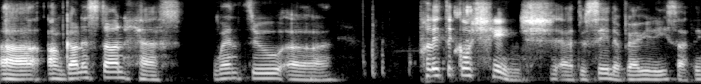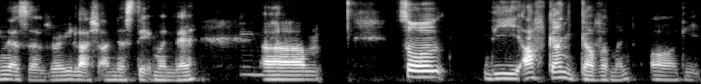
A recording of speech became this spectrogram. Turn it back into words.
Uh, Afghanistan has went through a political change, uh, to say the very least. I think that's a very large understatement there. Mhm. Um, so the Afghan government or the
